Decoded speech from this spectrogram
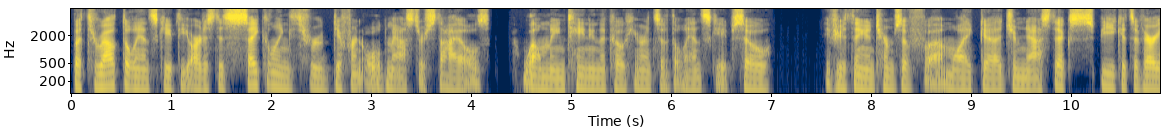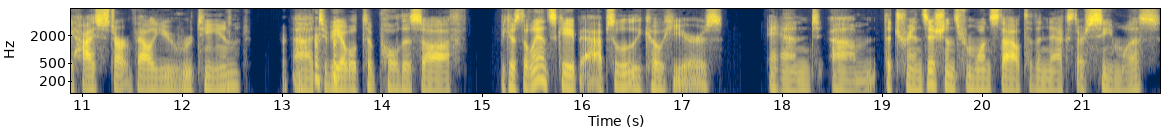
but throughout the landscape, the artist is cycling through different old master styles while maintaining the coherence of the landscape. So, if you're thinking in terms of um, like uh, gymnastics speak, it's a very high start value routine uh, to be able to pull this off because the landscape absolutely coheres and um, the transitions from one style to the next are seamless.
